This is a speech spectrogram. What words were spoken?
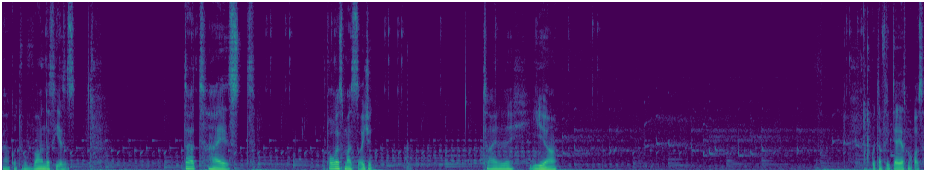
Na gut, wo waren das? Hier ist es. Das heißt, brauche erstmal solche Teile hier. Gut, dann fliegt er erstmal raus.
